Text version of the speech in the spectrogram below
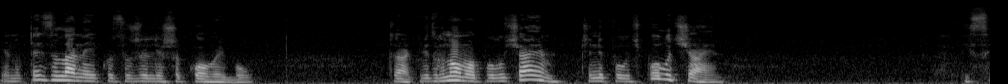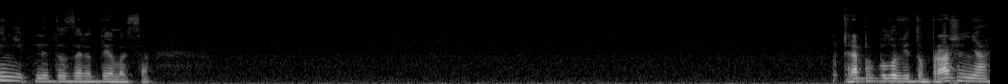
Ні, ну той зелений якось уже лішаковий був. Так, від гнома получаємо? Чи не получ... Получаємо. І синій не дозарядилося. Треба було відображення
